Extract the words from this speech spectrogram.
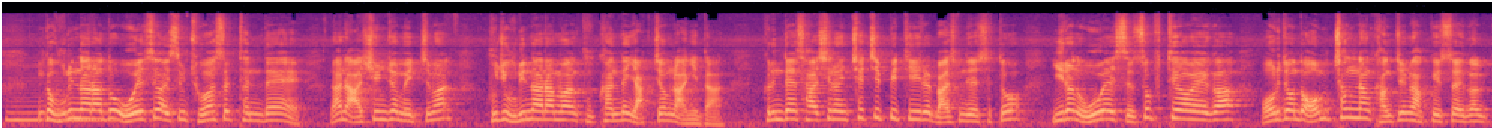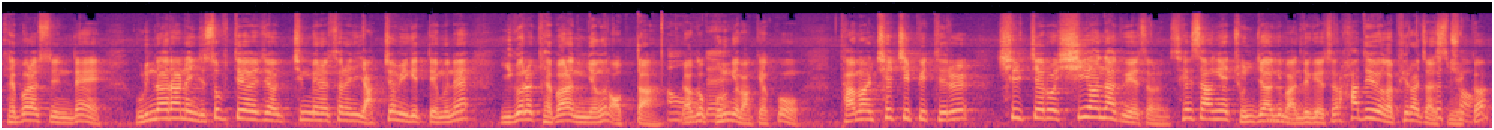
그러니까 우리나라도 OS가 있으면 좋았을 텐데 라는 아쉬운 점이 있지만 굳이 우리나라만 국한된 약점은 아니다. 그런데 사실은 챗GPT를 말씀드렸을 때도 이런 OS, 소프트웨어가 어느 정도 엄청난 강점을 갖고 있어야 이걸 개발할 수 있는데 우리나라는 이제 소프트웨어 측면에서는 약점이기 때문에 이거를 개발할 능력은 없다라고 어, 네. 보는 게 맞겠고 다만 챗GPT를 실제로 시연하기 위해서는 세상에 존재하게 만들기 위해서는 하드웨어가 필요하지 않습니까? 그쵸.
